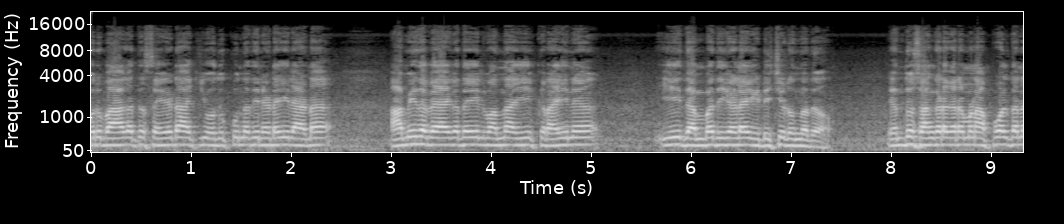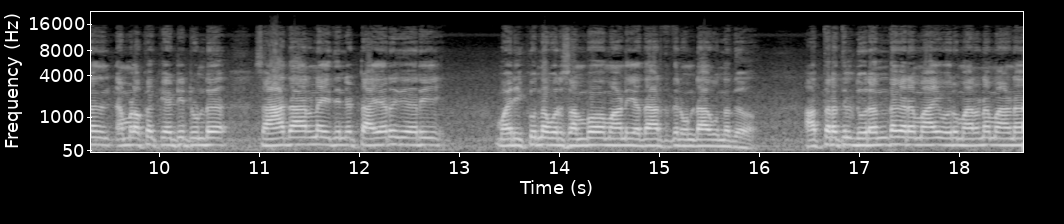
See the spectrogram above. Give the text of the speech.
ഒരു ഭാഗത്ത് സൈഡാക്കി ഒതുക്കുന്നതിനിടയിലാണ് അമിത വേഗതയിൽ വന്ന ഈ ക്രൈന് ഈ ദമ്പതികളെ ഇടിച്ചിടുന്നത്. എന്തു സങ്കടകരമാണ്. അപ്പോൾ തന്നെ നമ്മളൊക്കെ കേട്ടിട്ടുണ്ട് സാധാരണ ഇതിന്റെ ടയർ കയറി മരിക്കുന്ന ഒരു സംഭവമാണ് യഥാർത്ഥത്തിൽ ഉണ്ടാകുന്നത്. അത്തരത്തിൽ ദുരന്തകരമായ ഒരു മരണമാണ്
